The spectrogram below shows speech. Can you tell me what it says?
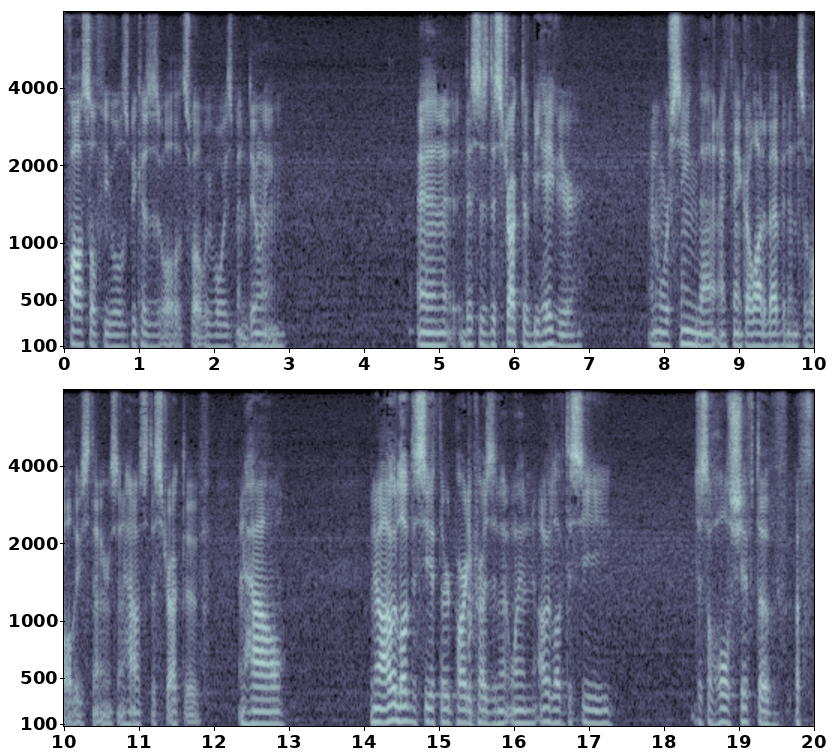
fossil fuels because well, it's what we've always been doing. And this is destructive behavior, and we're seeing that. I think a lot of evidence of all these things and how it's destructive, and how. You know, I would love to see a third-party president win. I would love to see just a whole shift of of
